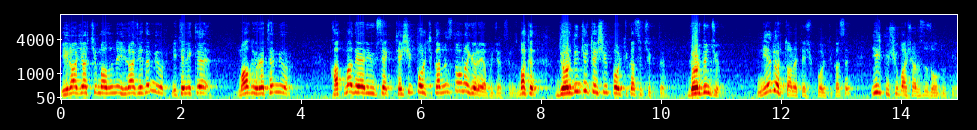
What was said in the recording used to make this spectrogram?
ihracatçı malını ihraç edemiyor. Nitelikte mal üretemiyor. Katma değeri yüksek. Teşvik politikanızı da ona göre yapacaksınız. Bakın dördüncü teşvik politikası çıktı. Dördüncü. Niye dört tane teşvik politikası? İlk üçü başarısız oldu diye.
